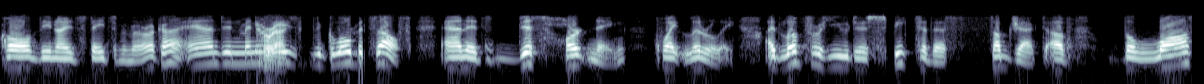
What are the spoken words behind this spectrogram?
called the United States of America and in many Correct. ways the globe itself. And it's disheartening, quite literally. I'd love for you to speak to this subject of the loss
